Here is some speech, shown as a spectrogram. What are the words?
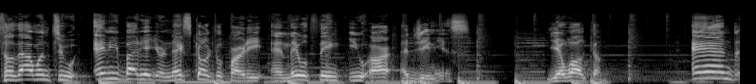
Tell that one to anybody at your next cocktail party and they will think you are a genius. You're welcome. And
